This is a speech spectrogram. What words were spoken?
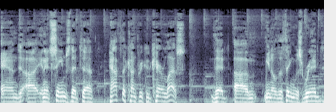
and uh, and it seems that uh, half the country could care less that um, you know the thing was rigged,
